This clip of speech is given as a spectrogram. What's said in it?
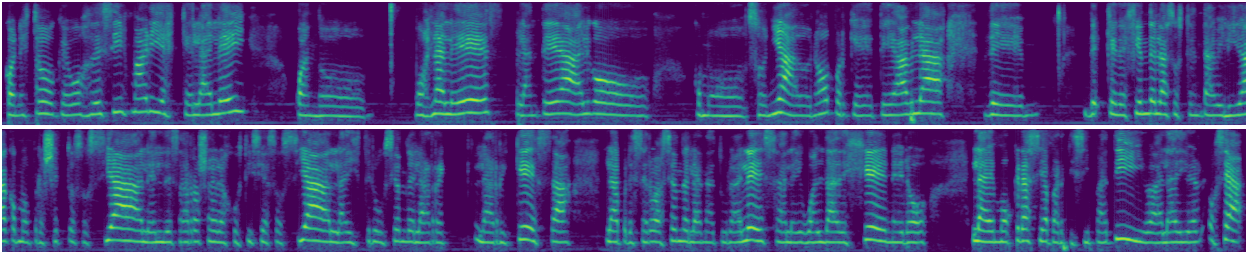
con esto que vos decís, Mari, es que la ley, cuando vos la lees, plantea algo como soñado, ¿no? Porque te habla de, de- que defiende la sustentabilidad como proyecto social, el desarrollo de la justicia social, la distribución de la, re- la riqueza, la preservación de la naturaleza, la igualdad de género, la democracia participativa, la o sea,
